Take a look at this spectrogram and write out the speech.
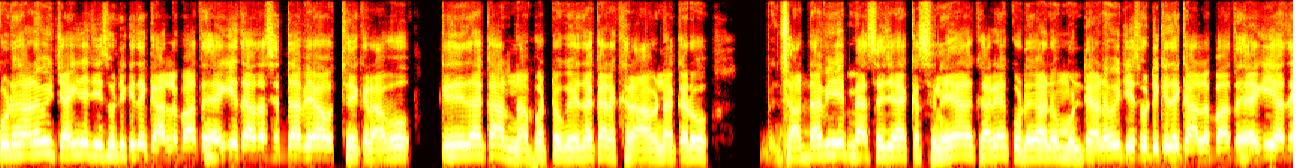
ਕੁੜੀਆਂ ਨੂੰ ਵੀ ਚਾਹੀਦਾ ਜੇ ਤੁਹਾਡੀ ਕਿਤੇ ਗੱਲਬਾਤ ਹੈਗੀ ਹੈ ਤਾਂ ਆਪਦਾ ਸਿੱਧਾ ਵਿਆਹ ਉੱਥੇ ਕਰਾਵੋ ਕਿਸੇ ਦਾ ਘਰ ਨਾ ਪੱਟੋ ਕਿਸੇ ਦਾ ਘਰ ਖਰਾਬ ਨਾ ਕਰੋ ਸਾਡਾ ਵੀ ਇਹ ਮੈਸੇਜ ਹੈ, ਇੱਕ ਸੁਨੇਹਾ ਕਰਿਆ ਕੁੜੀਆਂ ਨੂੰ, ਮੁੰਡਿਆਂ ਨੂੰ ਵੀ, ਜੇ ਤੁਹਾਡੀ ਕਿਤੇ ਗੱਲਬਾਤ ਹੈਗੀ ਆ ਤੇ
